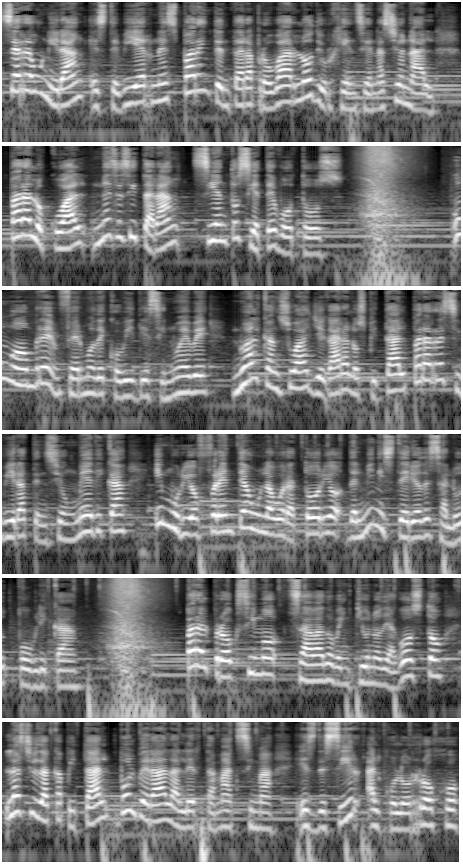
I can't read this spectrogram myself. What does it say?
se reunirán este viernes para intentar aprobarlo de urgencia nacional, para lo cual necesitarán 107 votos. Un hombre enfermo de COVID-19 no alcanzó a llegar al hospital para recibir atención médica y murió frente a un laboratorio del Ministerio de Salud Pública. Para el próximo sábado 21 de agosto, la ciudad capital volverá a la alerta máxima, es decir, al color rojo,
